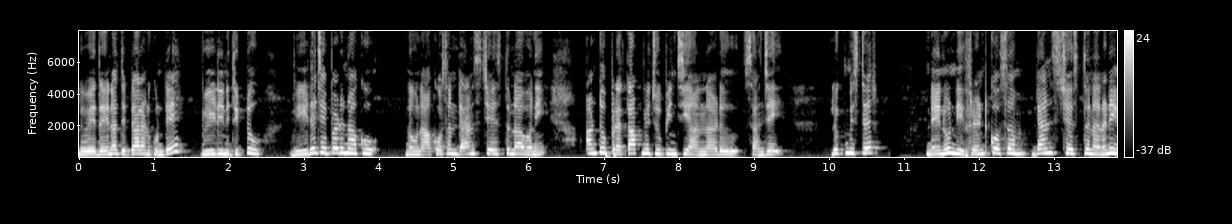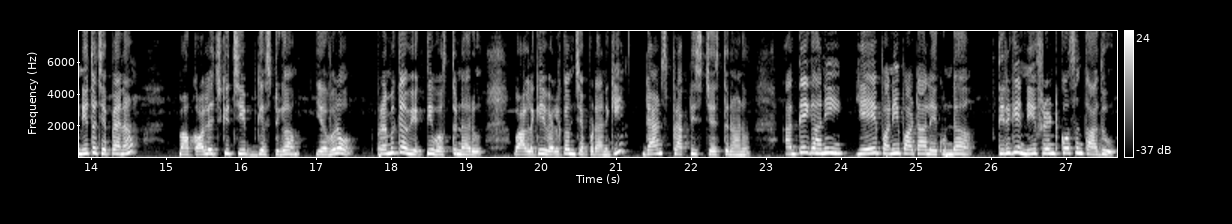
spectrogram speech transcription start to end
నువ్వేదైనా తిట్టాలనుకుంటే వీడిని తిట్టు. వీడే చెప్పాడు నాకు. నువ్వు నా కోసం డ్యాన్స్ చేస్తున్నావని అంటూ ప్రతాప్ని చూపించి అన్నాడు సంజయ్. లుక్ మిస్టర్ నేను నీ ఫ్రెండ్ కోసం డ్యాన్స్ చేస్తున్నానని నీతో చెప్పానా? మా కాలేజ్కి చీఫ్ గెస్ట్గా ఎవరో ప్రముఖ వ్యక్తి వస్తున్నారు. వాళ్ళకి వెల్కమ్ చెప్పడానికి డ్యాన్స్ ప్రాక్టీస్ చేస్తున్నాను. అంతేగాని ఏ పని పాట లేకుండా తిరిగి నీ ఫ్రెండ్ కోసం కాదు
